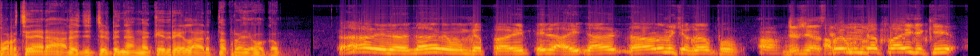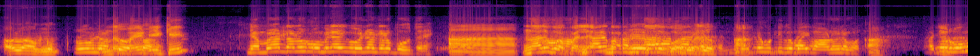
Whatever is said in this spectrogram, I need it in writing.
കുറച്ചു നേരം ആലോചിച്ചിട്ട് ഞങ്ങൾക്കെതിരെയുള്ള അടുത്ത പ്രയോഗം. ഞാൻ മുണ്ടപ്പായും ഇതായി ഞാൻ നാളെ മിച്ചൊക്കെ പോകും അപ്പൊ? മുണ്ടപ്പായി ചെക്ക് അവൾ വാങ്ങും? നമ്മൾ രണ്ടാളും റൂമിലായി ഓടി രണ്ടാളും പോകുത്തരെ ആ എന്നാലും കുഴപ്പമില്ല. എന്നാലും കുഴപ്പമില്ല. കുട്ടി ദുബായി കാണൂല മറ്റേ റൂം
